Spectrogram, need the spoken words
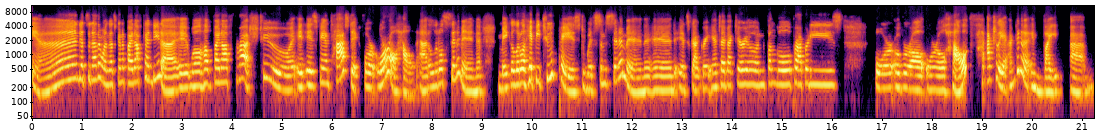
and it's another one that's going to fight off candida. It will help fight off thrush too. It is fantastic for oral health. Add a little cinnamon, make a little hippie toothpaste with some cinnamon, and it's got great antibacterial and fungal properties for overall oral health. Actually, I'm going to invite um,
